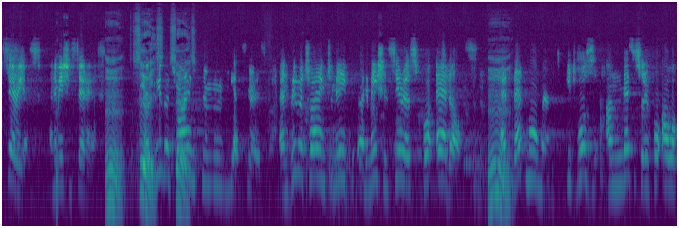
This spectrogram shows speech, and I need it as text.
series, animation series. Mm, And series, we were trying series. to, yes, series. And we were trying to make animation series for adults. Mm. At that moment, it was unnecessary for our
